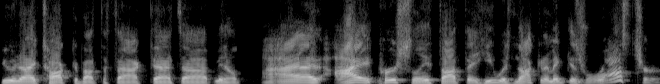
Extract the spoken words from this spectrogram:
you and I talked about the fact that uh, you know I I personally thought that he was not going to make this roster,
